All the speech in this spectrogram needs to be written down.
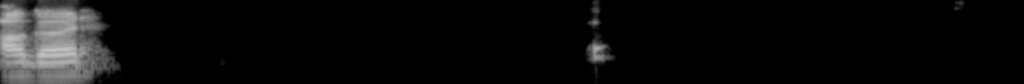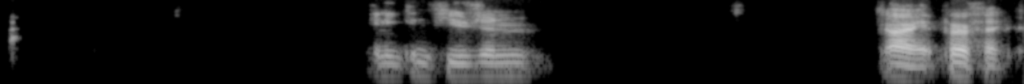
All good? Any confusion? All right, perfect.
